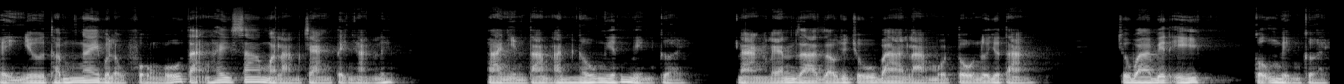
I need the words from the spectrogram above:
hình như thấm ngay vào lục phủ ngũ tạng hay sao mà làm chàng tỉnh hẳn lên. Hà nhìn Tam ăn ngấu nghiến mỉm cười. Nàng lén ra dấu cho chú ba làm một tô nữa cho Tam. Chú ba biết ý, Cũng mỉm cười.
